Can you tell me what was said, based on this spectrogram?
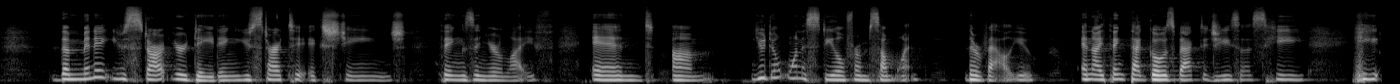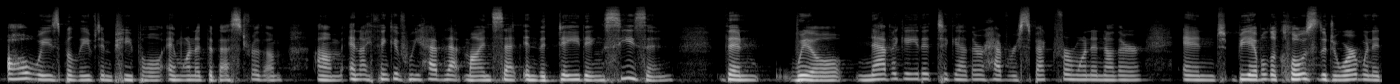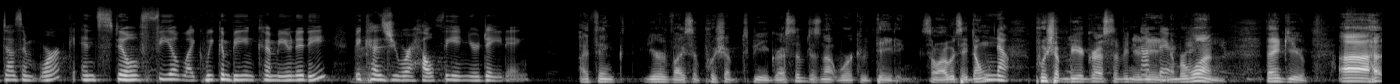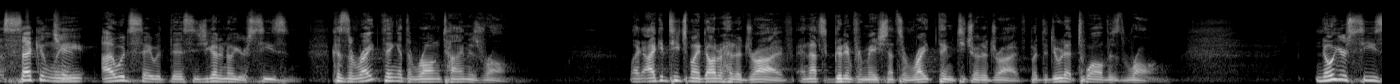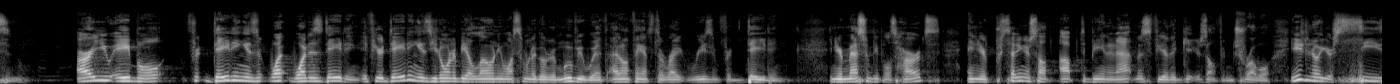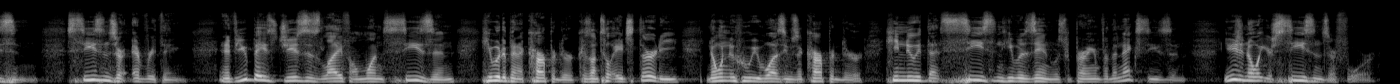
The minute you start your dating, you start to exchange things in your life. And um, you don't want to steal from someone their value. And I think that goes back to Jesus. He, he always believed in people and wanted the best for them. Um, and I think if we have that mindset in the dating season, then we'll navigate it together, have respect for one another, and be able to close the door when it doesn't work and still feel like we can be in community because you were healthy in your dating. I think your advice of push up to be aggressive does not work with dating. So I would say don't no. push up and be aggressive in your not dating. There. Number one, thank you. Uh, secondly, True. I would say with this is you got to know your season because the right thing at the wrong time is wrong. Like I can teach my daughter how to drive, and that's good information. That's the right thing to teach her how to drive. But to do it at 12 is wrong. Know your season. Are you able dating is what what is dating? If you're dating is you don't want to be alone, you want someone to go to a movie with, I don't think that's the right reason for dating. And you're messing with people's hearts and you're setting yourself up to be in an atmosphere that get yourself in trouble. You need to know your season. Seasons are everything. And if you base Jesus' life on one season, he would have been a carpenter because until age 30, no one knew who he was. He was a carpenter. He knew that season he was in was preparing him for the next season. You need to know what your seasons are for.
